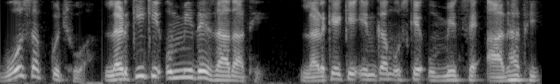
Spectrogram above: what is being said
वो सब कुछ हुआ। लड़की की उम्मीदें ज़्यादा थी। लड़के की इनकम उसके उम्मीद से आधा थी।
